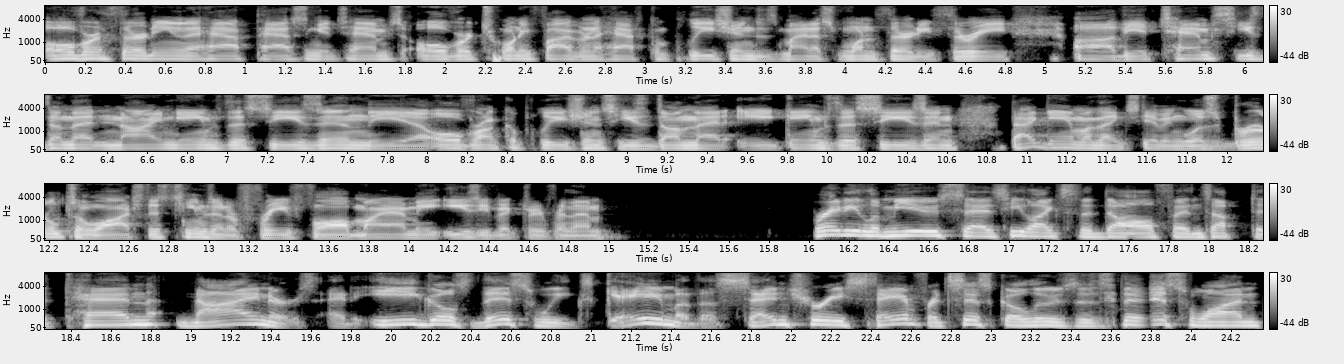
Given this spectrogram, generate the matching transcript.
over 30 and a half passing attempts, over 25 and a half completions is minus 133. Uh, the attempts, he's done that nine games this season. The uh, over on completions, he's done that eight games this season. That game on Thanksgiving was brutal to watch. This team's in a free fall. Miami, easy victory for them. Brady Lemieux says he likes the Dolphins up to 10. Niners at Eagles this week's game of the century. San Francisco loses this one.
